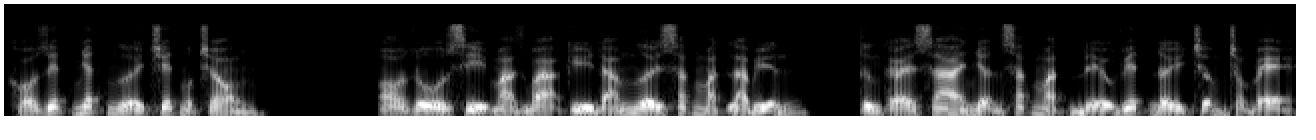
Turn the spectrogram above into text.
khó giết nhất người chết một trong. Họ rồ xì mà bạ kỳ đám người sắc mặt là biến, từng cái xa nhận sắc mặt đều viết đầy trầm trọng vẻ,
